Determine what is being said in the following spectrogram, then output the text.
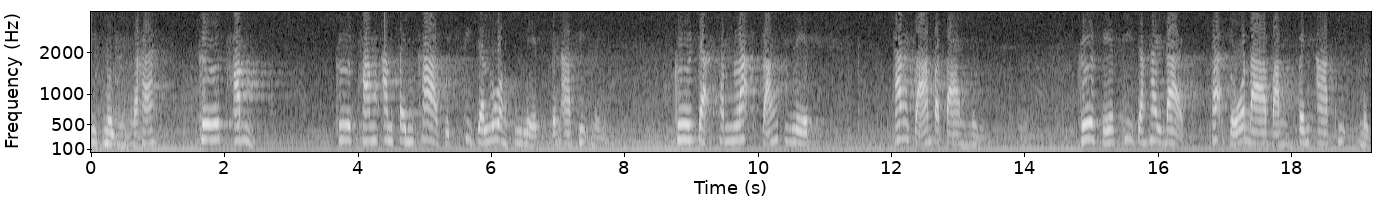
อีกหนึ่งนะคะ คือทำคือทำอันเป็นค่าศึกที่จะล่วงกิเลสเป็นอาทิหนึ่ง คือจะชำระสังกิเลสทั้งสามประการหนึ่ง คือเหตุที่จะให้ได้ พระโสดาบันเป็นอาทิหนึ่ง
